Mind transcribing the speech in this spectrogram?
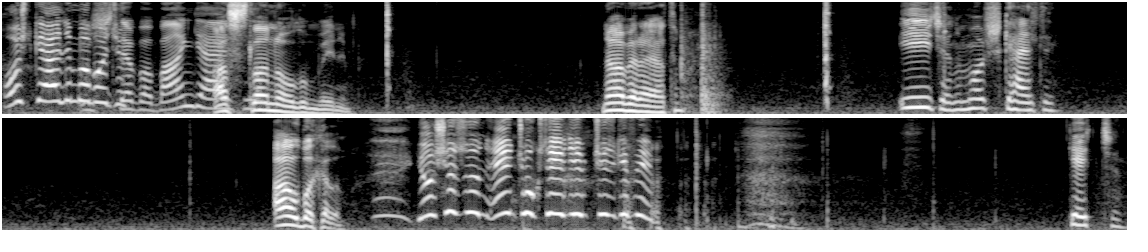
Hoş geldin babacığım. İşte baban geldi. Aslan oğlum benim. Ne haber hayatım? İyi canım, hoş geldin. Al bakalım. Yaşasın en çok sevdiğim çizgi film. Geç canım.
